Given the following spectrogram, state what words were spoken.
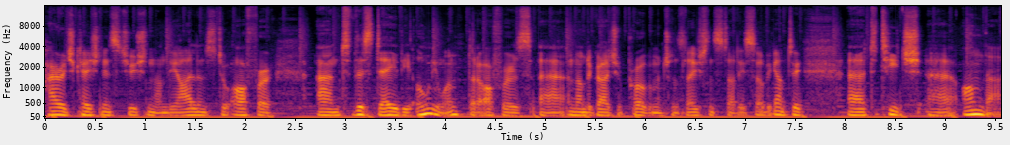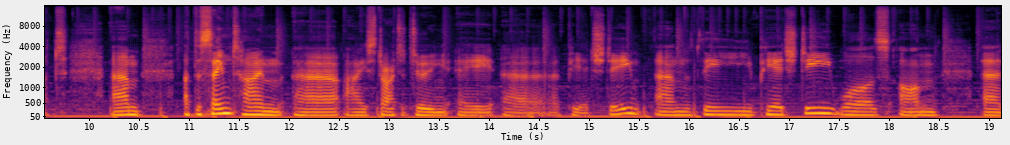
higher education institution on the island to offer, and to this day, the only one that offers uh, an undergraduate program in translation studies. So I began to uh, to teach uh, on that. Um, at the same time, uh, I started doing a, uh, a PhD, and the PhD was on uh,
